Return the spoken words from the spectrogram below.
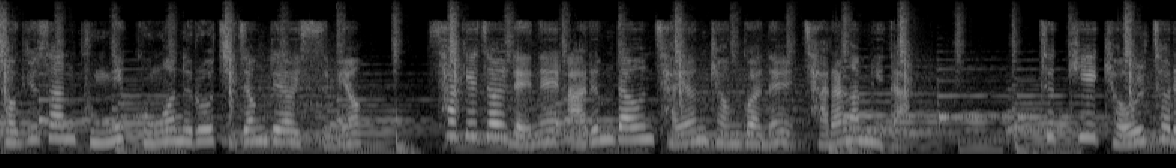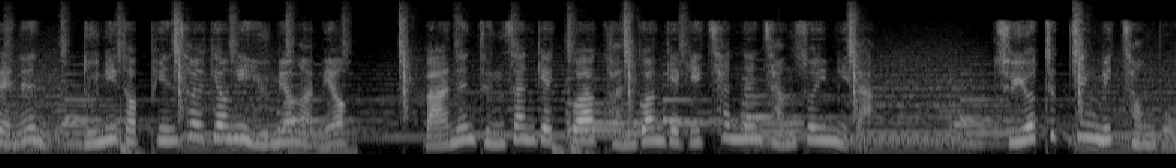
덕유산 국립공원으로 지정되어 있으며 사계절 내내 아름다운 자연 경관을 자랑합니다. 특히 겨울철에는 눈이 덮인 설경이 유명하며 많은 등산객과 관광객이 찾는 장소입니다. 주요 특징 및 정보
